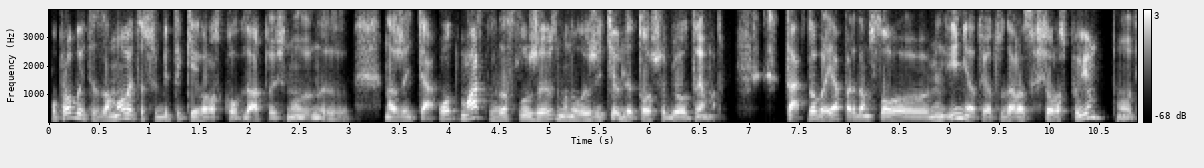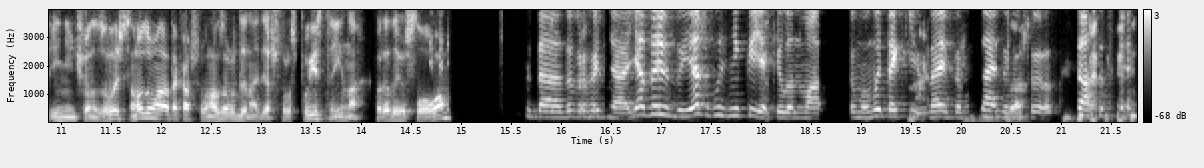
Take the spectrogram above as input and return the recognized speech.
Попробуйте замовити собі такий гороскоп, да, тобто, ну, на життя. От Маск заслужив з минулих життів для того, щоб його отримати. Так, добре, я передам слово Мініні, а то я тут зараз все розповім. От і нічого не залишиться. Ну, думаю, така, що вона завжди знайде, що розповісти. Інна, передаю слово вам. Да, доброго дня. Я завжди, я ж близнюки, як Ілон Маск. Тому ми такі, знаєте, ми знайдемо, що розказати.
